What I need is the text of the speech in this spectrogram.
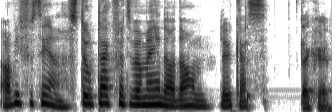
Ja, vi får se. Stort tack för att du var med idag, Dan Lukas. Tack själv.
